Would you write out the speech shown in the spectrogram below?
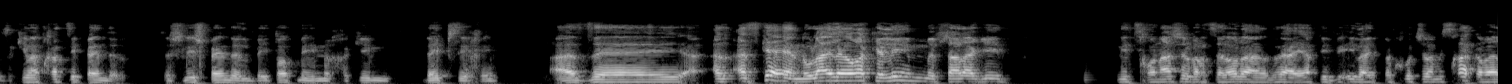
זה כמעט חצי פנדל. זה שליש פנדל, בעיטות ממרחקים די פסיכיים. אז, אה, אז, אז כן, אולי לאור הכלים אפשר להגיד, ניצחונה של ברצלונה, זה היה טבעי להתפתחות של המשחק, אבל,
